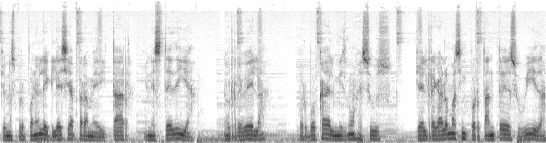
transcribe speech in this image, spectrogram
que nos propone la Iglesia para meditar en este día nos revela, por boca del mismo Jesús, que el regalo más importante de su vida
